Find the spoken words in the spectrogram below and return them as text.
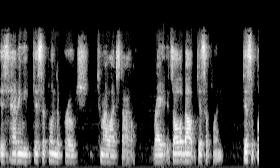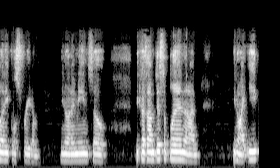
is having a disciplined approach to my lifestyle right? It's all about discipline. Discipline equals freedom. You know what i mean? So because i'm disciplined and i'm you know i eat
